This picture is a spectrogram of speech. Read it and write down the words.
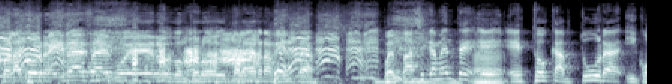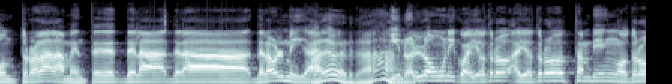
con la correína esa de cuero, con todo lo- todas las herramientas. Pues básicamente eh, esto captura y controla la mente de, de la, de, la, de la hormiga. Ah, de verdad. Y no es lo único, hay otros hay otros también, otros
